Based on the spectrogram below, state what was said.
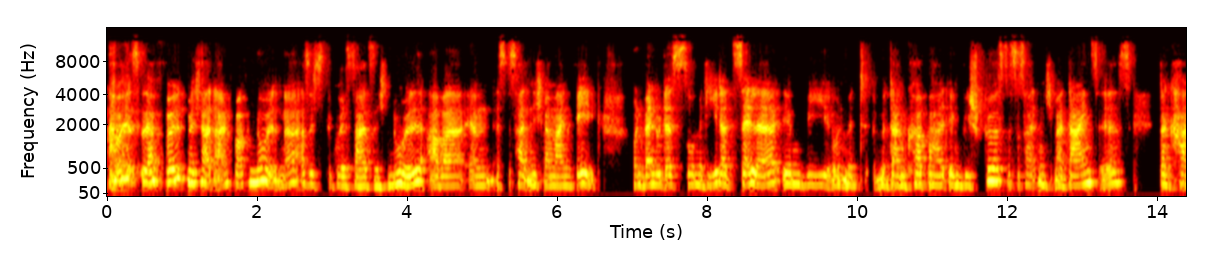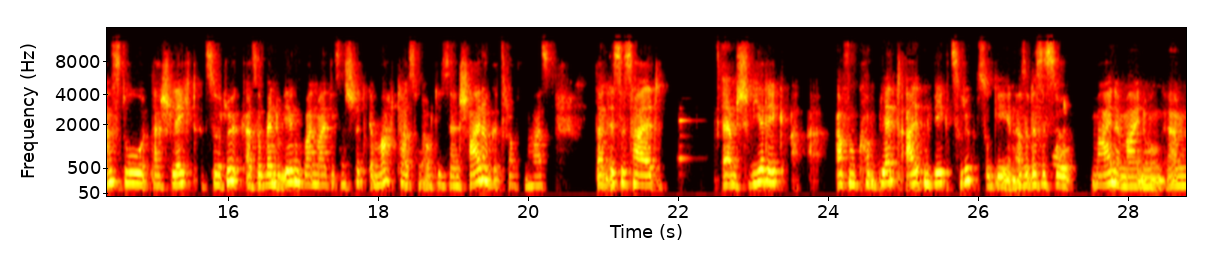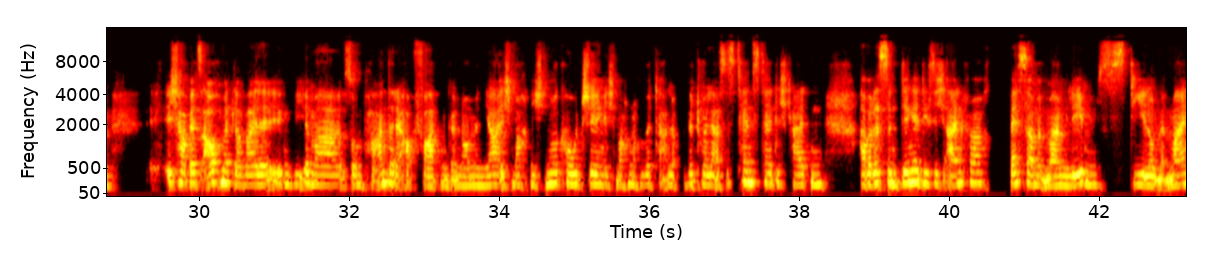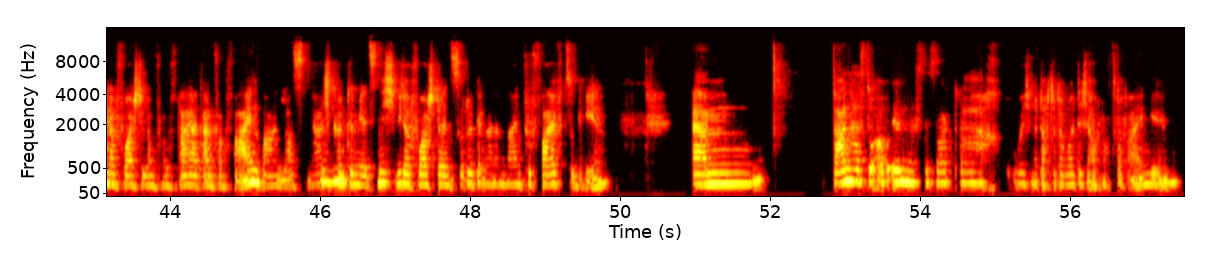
aber es erfüllt mich halt einfach null. Ne? Also ich, gut, ich sage jetzt nicht null, aber ähm, es ist halt nicht mehr mein Weg. Und wenn du das so mit jeder Zelle irgendwie und mit, mit deinem Körper halt irgendwie spürst, dass es halt nicht mehr deins ist, dann kannst du da schlecht zurück. Also wenn du irgendwann mal diesen Schritt gemacht hast und auch diese Entscheidung getroffen hast, dann ist es halt ähm, schwierig, auf einen komplett alten Weg zurückzugehen. Also das ist so meine Meinung. Ähm, ich habe jetzt auch mittlerweile irgendwie immer so ein paar andere Abfahrten genommen. Ja, ich mache nicht nur Coaching, ich mache noch virtuelle, virtuelle Assistenztätigkeiten, aber das sind Dinge, die sich einfach besser mit meinem Lebensstil und mit meiner Vorstellung von Freiheit einfach vereinbaren lassen. Ja, mhm. ich könnte mir jetzt nicht wieder vorstellen, zurück in einem 9 to 5 zu gehen. Ähm, dann hast du auch irgendwas gesagt, ach, wo ich mir dachte, da wollte ich auch noch drauf eingehen.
